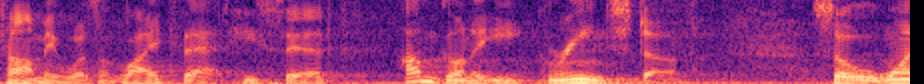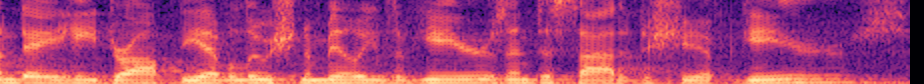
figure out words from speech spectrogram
Tommy wasn't like that. He said, I'm going to eat green stuff. So one day he dropped the evolution of millions of years and decided to shift gears.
